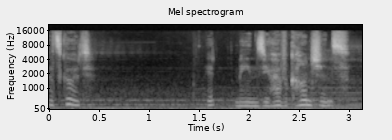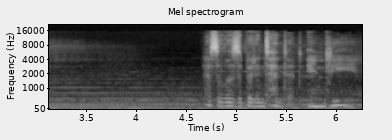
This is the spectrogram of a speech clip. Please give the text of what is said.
That's good. It means you have a conscience. As Elizabeth intended. Indeed.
